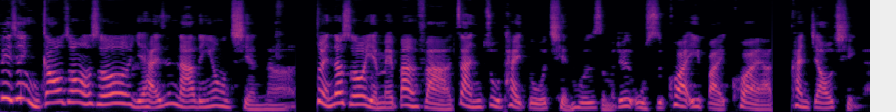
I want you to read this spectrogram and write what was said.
毕竟你高中的时候也还是拿零用钱呐、啊，所以那时候也没办法赞助太多钱或者什么，就是五十块、一百块啊，看交情啊。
